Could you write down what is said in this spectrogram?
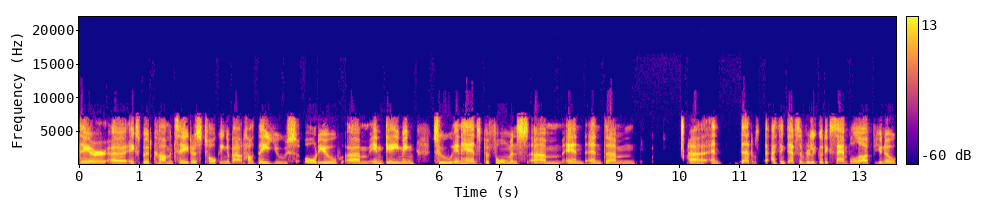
their uh, expert commentators talking about how they use audio um, in gaming to enhance performance um, and and um, uh, and that I think that's a really good example of you know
